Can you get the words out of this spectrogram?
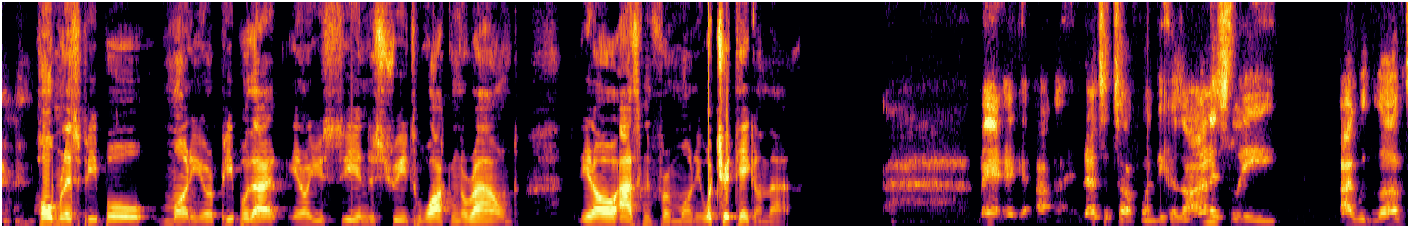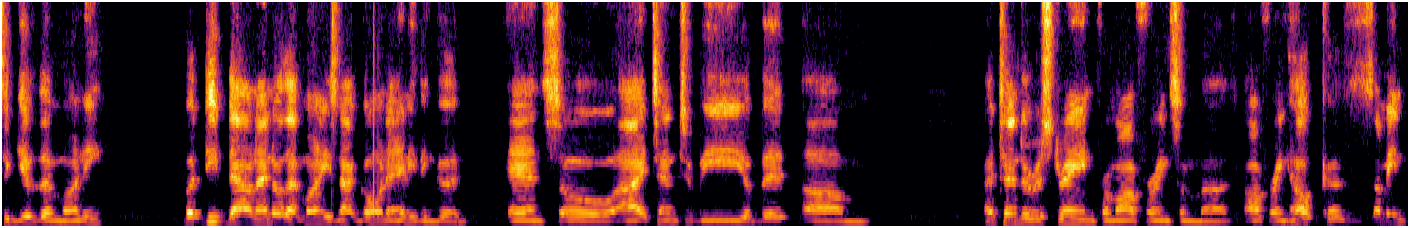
homeless people money or people that you know you see in the streets walking around, you know, asking for money? What's your take on that? Man, I, I, that's a tough one because honestly, I would love to give them money, but deep down, I know that money is not going to anything good, and so I tend to be a bit. Um, I tend to restrain from offering some uh, offering help because I mean,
